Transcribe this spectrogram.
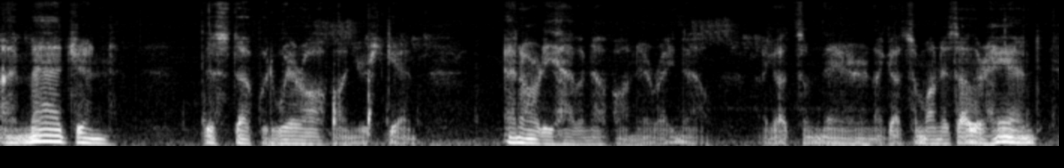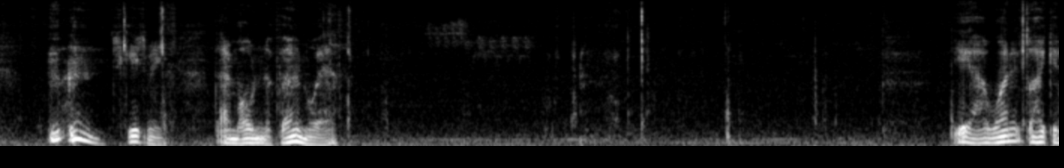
I imagine this stuff would wear off on your skin. And already have enough on there right now. I got some there, and I got some on this other hand, excuse me, that I'm holding the phone with. Yeah, I wanted like a,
